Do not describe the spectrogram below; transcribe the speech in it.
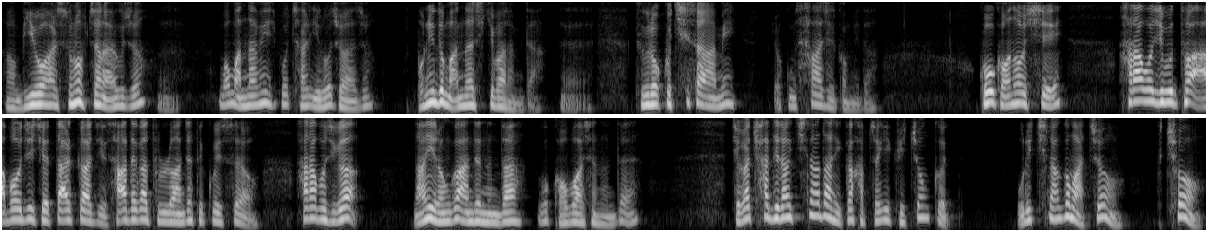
어, 미워할 수는 없잖아요. 그죠? 에, 뭐 만남이 뭐 잘 이루어져야죠. 본인도 만나시기 바랍니다. 에, 더럽고 치사함이 조금 사라질 겁니다. 고건호 씨, 할아버지부터 아버지 제 딸까지 4대가 둘러앉아 듣고 있어요. 할아버지가 나 이런 거 안 듣는다 고 거부하셨는데 제가 차디랑 친하다니까 갑자기 귀 쫑긋. 우리 친한 거 맞죠? 그쵸?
